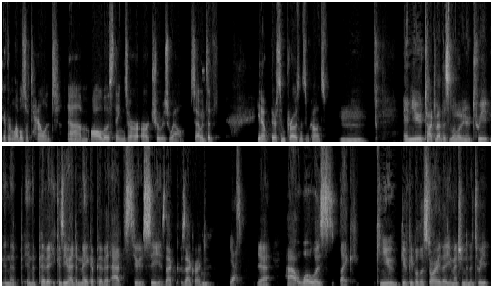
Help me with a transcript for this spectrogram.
different levels of talent. Um, all those things are, are true as well. So mm-hmm. it's a, you know, there's some pros and some cons. Mm. And you talked about this a little in your tweet in the in the pivot because you had to make a pivot at Series C. Is that is that correct? Yes. Yeah. Uh, what was like? Can you give people the story that you mentioned in the tweet?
